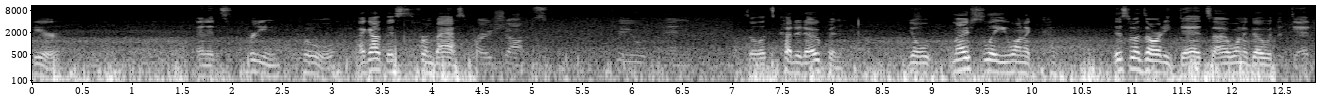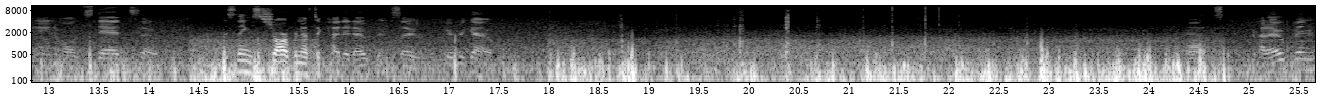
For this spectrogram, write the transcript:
here, and it's pretty cool. I got this from Bass Pro Shops too, and so let's cut it open. You'll mostly you want to. This one's already dead, so I want to go with the dead animal instead. So this thing's sharp enough to cut it open. So here we go. Open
